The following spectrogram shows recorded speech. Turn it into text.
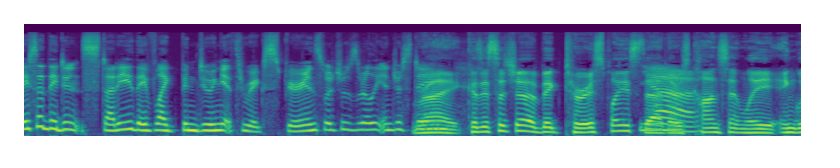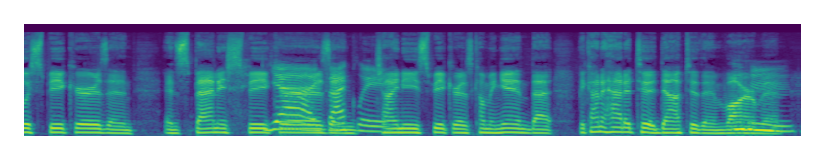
They said they didn't study. They've like been doing it through experience, which was really interesting. Right, because it's such a big tourist place that Yeah. there's constantly English speakers and, and Spanish speakers yeah, exactly. and Chinese speakers coming in that they kind of had it to adapt to the environment. Mm-hmm.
